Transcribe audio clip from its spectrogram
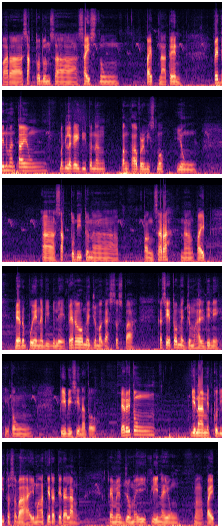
para sakto dun sa size nung pipe natin. Pwede naman tayong maglagay dito ng pang cover mismo yung ah, sakto dito na pangsara ng pipe. Meron po yan nabibili pero medyo magastos pa kasi ito medyo mahal din eh itong PVC na to. Pero itong ginamit ko dito sa bahay mga tira-tira lang. Kaya medyo maiikli na yung mga pipe.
